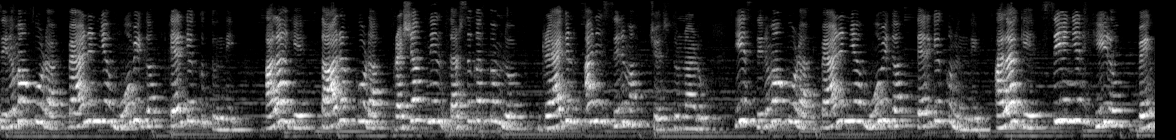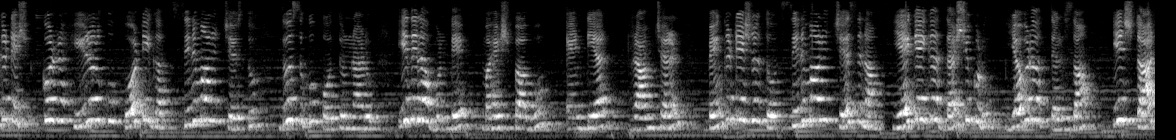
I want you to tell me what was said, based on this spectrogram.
సినిమా కూడా ప్యాన్ ఇండియా మూవీగా తెరకెక్కుతుంది. అలాగే తారక్ ప్రశాంత్ నీల్ దర్శకత్వంలో డ్రాగన్ అనే సినిమా చేస్తున్నాడు. ఈ సినిమా కూడా పాన్ ఇండియా మూవీగా తెరకెక్కనుంది. అలాగే సీనియర్ హీరో వెంకటేష్ కుర్ర హీరోలకు పోటీగా సినిమాలు చేస్తూ దూసుకుపోతున్నాడు. ఇదిలా ఉంటే మహేష్ బాబు ఎన్టీఆర్ రామ్ చరణ్ వెంకటేష్లతో సినిమాలు చేసిన ఏకైక దర్శకుడు ఎవరో తెలుసా? ఈ స్టార్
